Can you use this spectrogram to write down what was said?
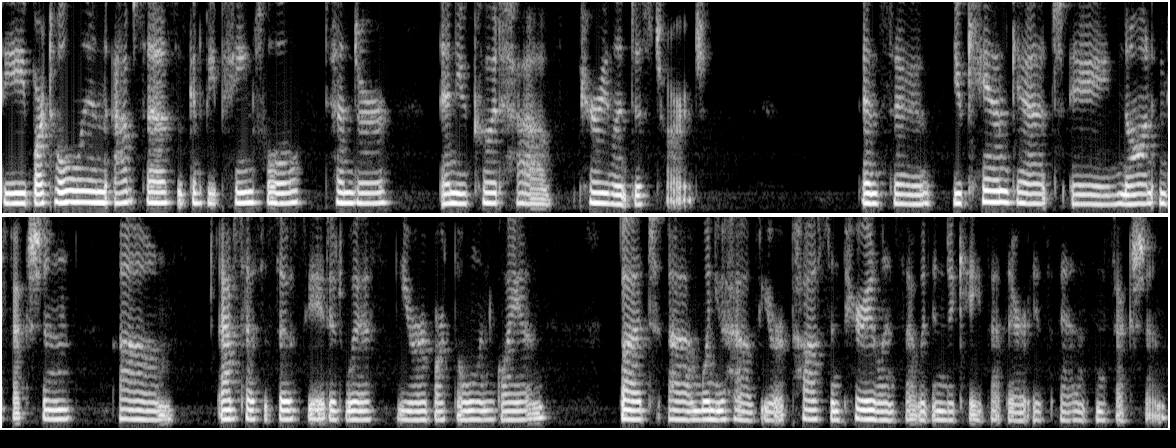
The Bartholin abscess is going to be painful, tender, and you could have purulent discharge. And so you can get a non infection um, abscess associated with your Bartholin gland. But um, when you have your pus and purulence, that would indicate that there is an infection.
